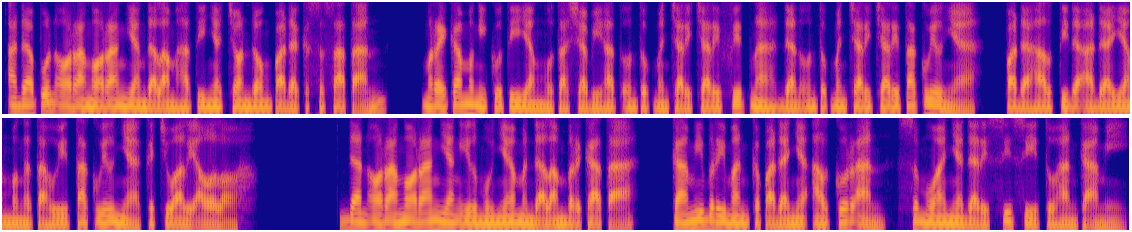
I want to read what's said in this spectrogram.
Adapun orang-orang yang dalam hatinya condong pada kesesatan, mereka mengikuti yang mutasyabihat untuk mencari-cari fitnah dan untuk mencari-cari takwilnya, padahal tidak ada yang mengetahui takwilnya kecuali Allah. Dan orang-orang yang ilmunya mendalam berkata, kami beriman kepadanya Al-Quran, semuanya dari sisi Tuhan kami.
